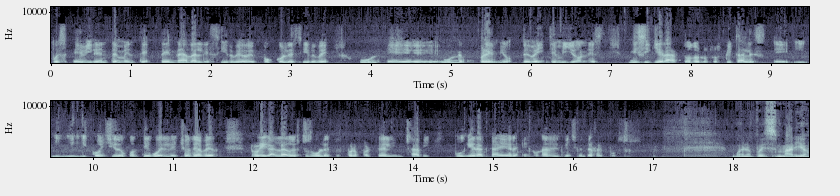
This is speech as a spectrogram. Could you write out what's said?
pues evidentemente de nada le sirve o de poco le sirve un, eh, un premio de 20 millones, ni siquiera a todos los hospitales. Eh, y, coincido contigo, el hecho de haber regalado estos boletos por parte del INSABI pudiera caer en una desviación de recursos. Bueno, pues Mario,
